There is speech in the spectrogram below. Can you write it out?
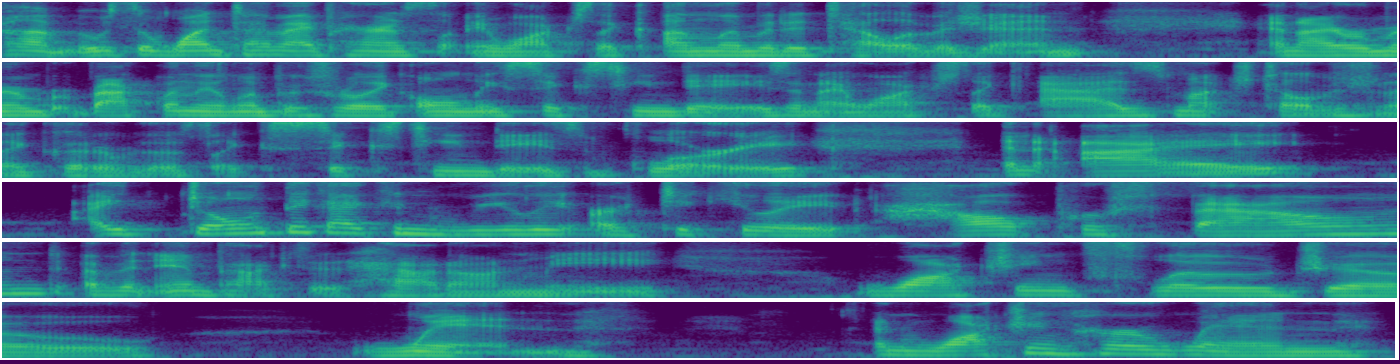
Um, it was the one time my parents let me watch like unlimited television. And I remember back when the Olympics were like only 16 days, and I watched like as much television I could over those like 16 days of glory. And I I don't think I can really articulate how profound of an impact it had on me watching Flo FloJo win and watching her win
